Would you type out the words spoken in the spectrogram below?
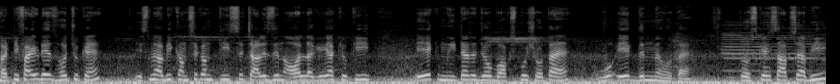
35 डेज़ हो चुके हैं। इसमें अभी कम से कम 30 से 40 दिन और लगेगा क्योंकि एक मीटर जो बॉक्स पुश होता है, वो एक दिन में होता है। तो उसके हिसाब से अभी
